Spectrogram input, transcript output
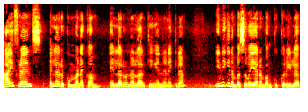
ஹாய் ஃப்ரெண்ட்ஸ் எல்லாருக்கும் வணக்கம். எல்லாரும் நல்லா இருக்கீங்கன்னு நினைக்கிறேன். இன்னைக்கு நம்ம சுவையாரம்பம் குக்கரியில்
